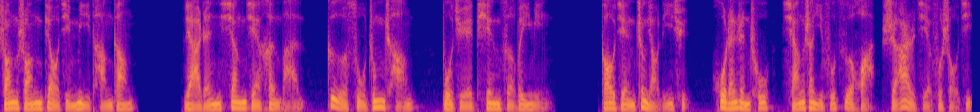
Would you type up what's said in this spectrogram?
双双掉进蜜糖缸。俩人相见恨晚，各诉衷肠，不觉天色微明。高渐正要离去，忽然认出墙上一幅字画是二姐夫手迹，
